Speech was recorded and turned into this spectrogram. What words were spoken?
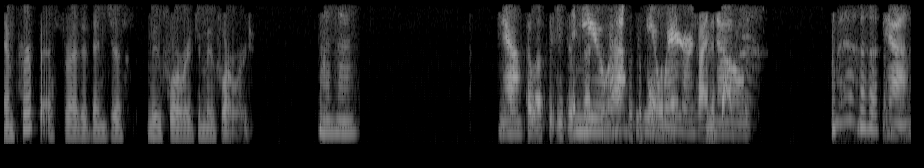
and purpose rather than just move forward to move forward. Mhm. Yeah. I love that you just and you have to be aware to know. yeah.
